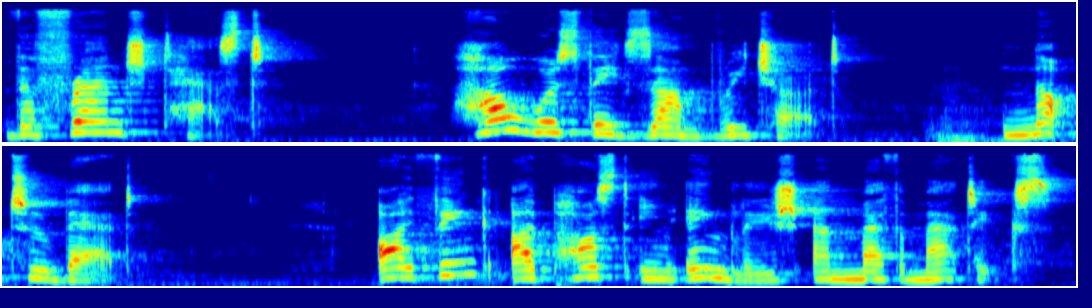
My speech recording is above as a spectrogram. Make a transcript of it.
The French test。how was the exam, Richard? Not too bad. I think I passed in English and mathematics.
